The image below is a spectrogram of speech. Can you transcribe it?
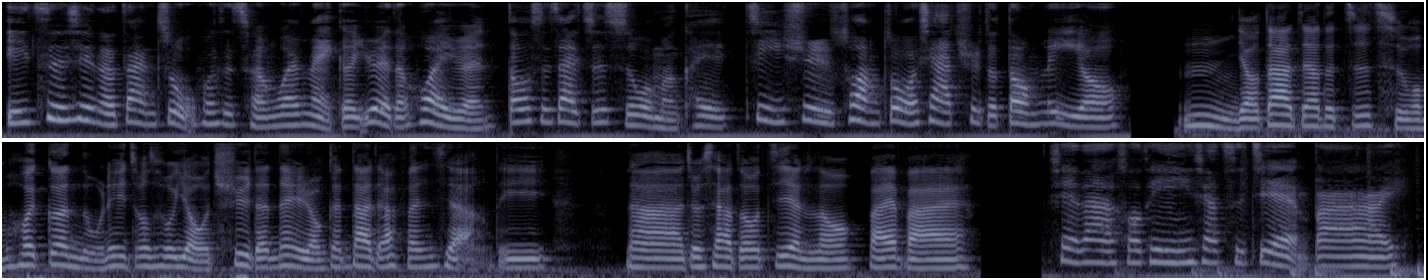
一次性的赞助或是成为每个月的会员，都是在支持我们可以继续创作下去的动力哦。嗯，有大家的支持，我们会更努力做出有趣的内容跟大家分享的。那就下周见喽，拜拜！谢谢大家收听，下次见，拜。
